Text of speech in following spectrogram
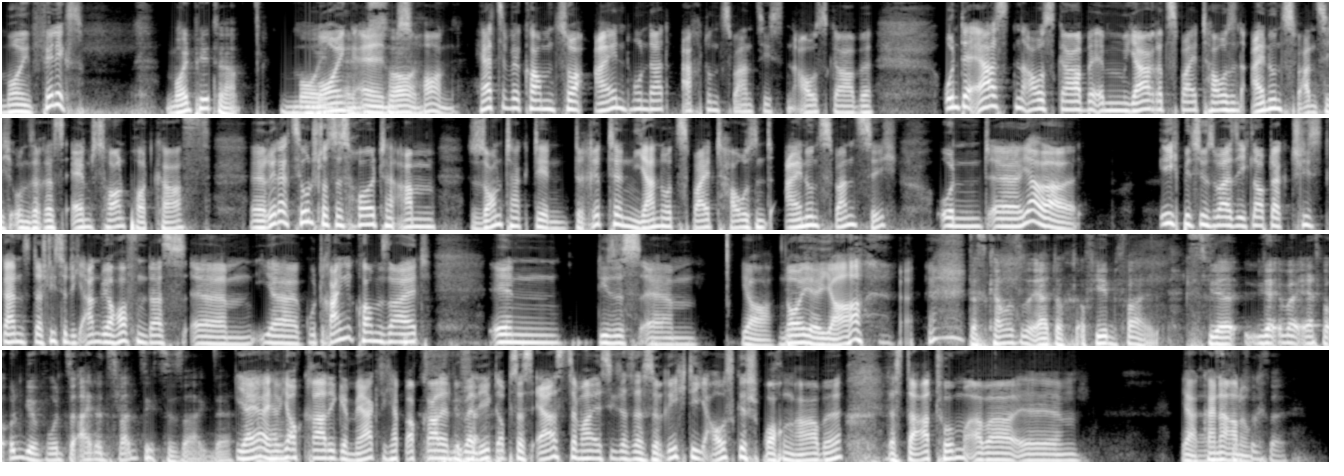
Moin Felix. Moin Peter. Moin, Moin Elmshorn. Herzlich willkommen zur 128. Ausgabe und der ersten Ausgabe im Jahre 2021 unseres Elmshorn Podcasts. Äh, Redaktionsschluss ist heute am Sonntag, den 3. Januar 2021 und äh, ja, ich beziehungsweise ich glaube, da schließt ganz, da schließt du dich an. Wir hoffen, dass ähm, ihr gut reingekommen seid in dieses ähm, ja neue Jahr. Das kann man so, ja doch auf jeden Fall. Es ist wieder wieder immer erstmal ungewohnt, so 21 zu sagen. Ne? Ja, ja, habe ich auch gerade gemerkt. Ich habe auch gerade überlegt, ob es das erste Mal ist, dass ich das so richtig ausgesprochen habe, das Datum. Aber ähm, ja, ja keine Ahnung.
